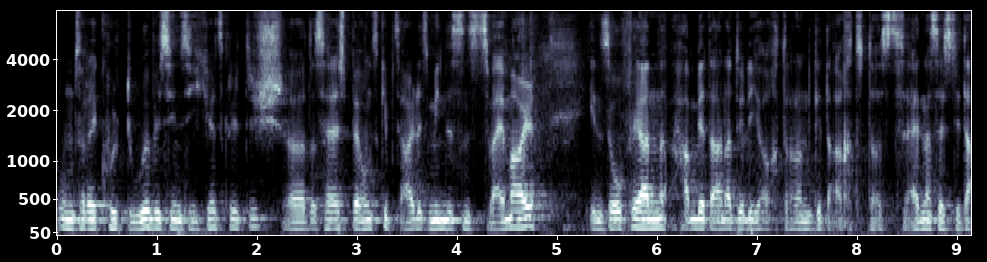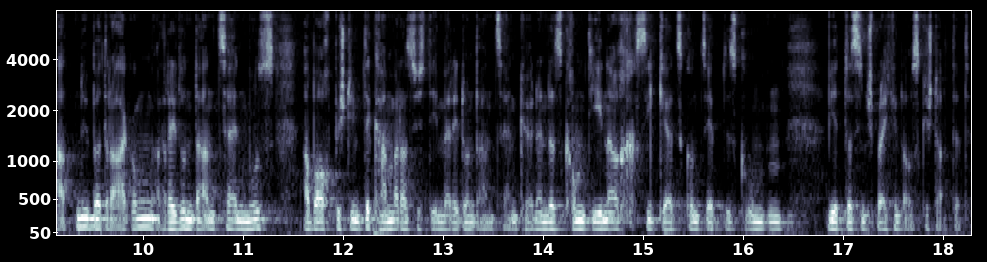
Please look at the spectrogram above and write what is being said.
unsere Kultur, wir sind sicherheitskritisch. Äh, das heißt, bei uns gibt es alles mindestens zweimal. Insofern haben wir da natürlich auch daran gedacht, dass einerseits die Datenübertragung redundant sein muss, aber auch bestimmte Kamerasysteme redundant sein können. Das kommt je nach Sicherheitskonzept des Kunden, wird das entsprechend ausgestattet.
